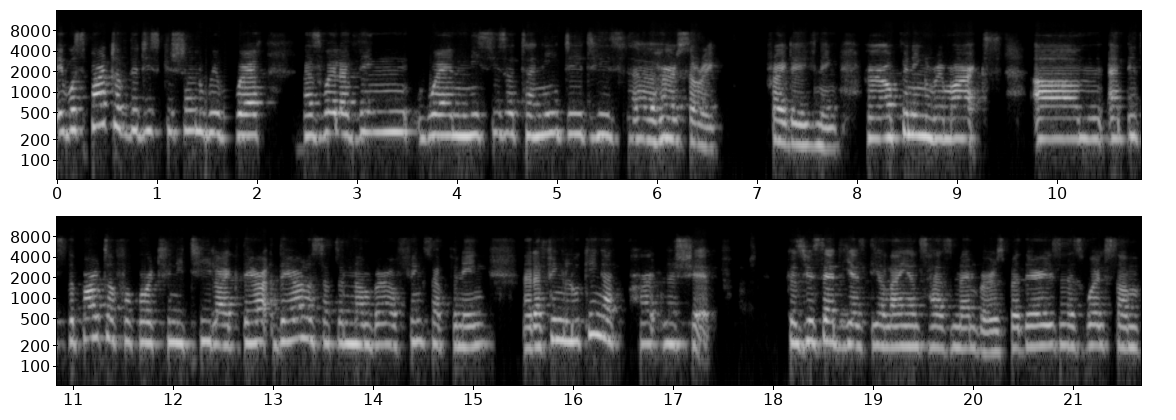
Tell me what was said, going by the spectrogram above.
it was part of the discussion we were as well having when Mrs. Otani did his, uh, her, sorry, Friday evening, her opening remarks. Um, and it's the part of opportunity, like there, there are a certain number of things happening. And I think looking at partnership, because you said, yes, the Alliance has members, but there is as well some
